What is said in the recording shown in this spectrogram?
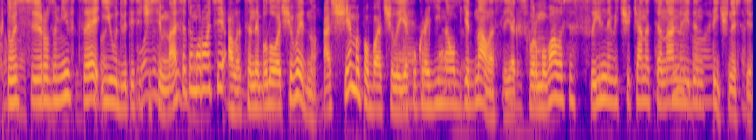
Хтось розумів це і у 2017 році, але це не було очевидно. А ще ми побачили, як Україна об'єдналася, як сформувалося сильне відчуття національної ідентичності,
